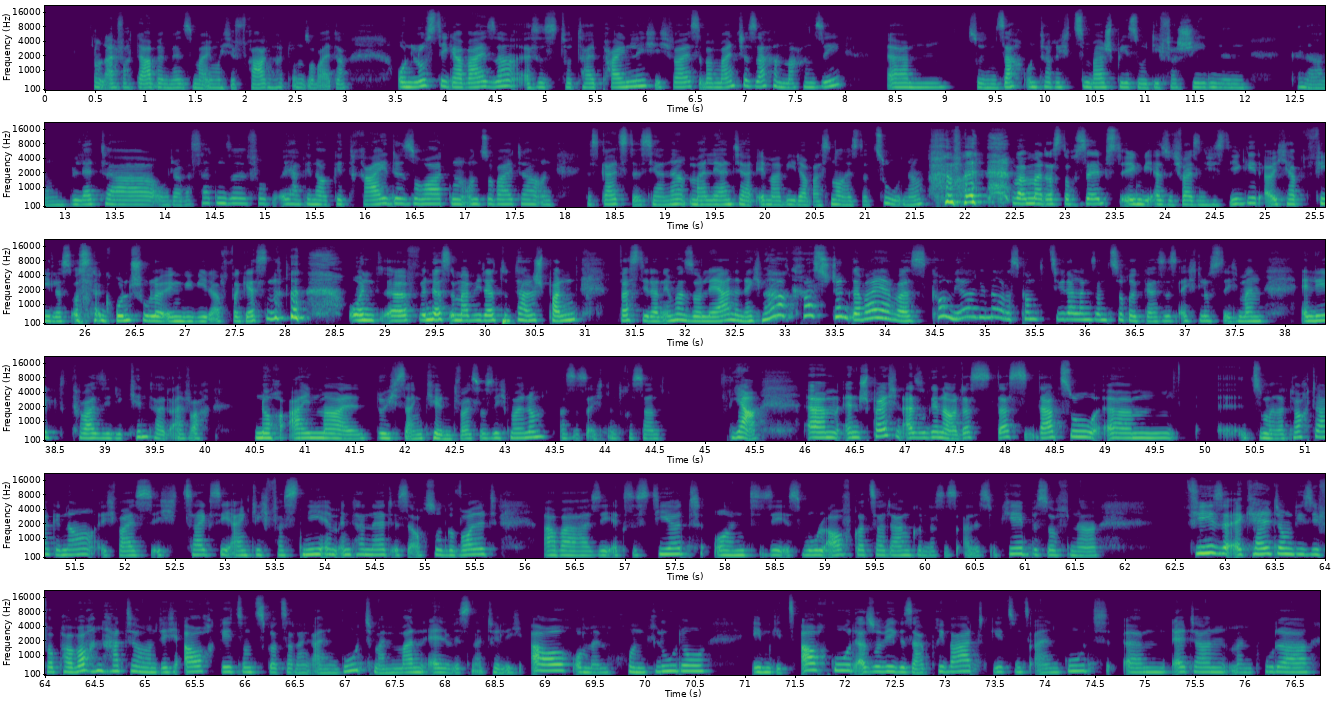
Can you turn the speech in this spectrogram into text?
und einfach da bin, wenn sie mal irgendwelche Fragen hat und so weiter. Und lustigerweise, es ist total peinlich, ich weiß, aber manche Sachen machen sie, ähm, so im Sachunterricht zum Beispiel, so die verschiedenen keine Ahnung, Blätter oder was hatten sie? Für, ja, genau, Getreidesorten und so weiter. Und das Geilste ist ja, ne, man lernt ja immer wieder was Neues dazu, ne? weil, man das doch selbst irgendwie, also ich weiß nicht, wie es dir geht, aber ich habe vieles aus der Grundschule irgendwie wieder vergessen und äh, finde das immer wieder total spannend, was die dann immer so lernen. Dann denke ich mir, oh, krass, stimmt, da war ja was. Komm, ja, genau, das kommt jetzt wieder langsam zurück. Das ist echt lustig. Man erlebt quasi die Kindheit einfach noch einmal durch sein Kind. Weißt du, was ich meine? Das ist echt interessant. ja, ähm, entsprechend, also genau, das, das dazu ähm, äh, zu meiner Tochter, genau. Ich weiß, ich zeige sie eigentlich fast nie im Internet, ist auch so gewollt, aber sie existiert und sie ist wohl auf, Gott sei Dank, und das ist alles okay, bis auf eine fiese Erkältung, die sie vor ein paar Wochen hatte und ich auch, geht es uns Gott sei Dank allen gut. Meinem Mann Elvis natürlich auch und meinem Hund Ludo. Ihm geht es auch gut. Also wie gesagt, privat geht es uns allen gut. Ähm, Eltern, mein Bruder,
